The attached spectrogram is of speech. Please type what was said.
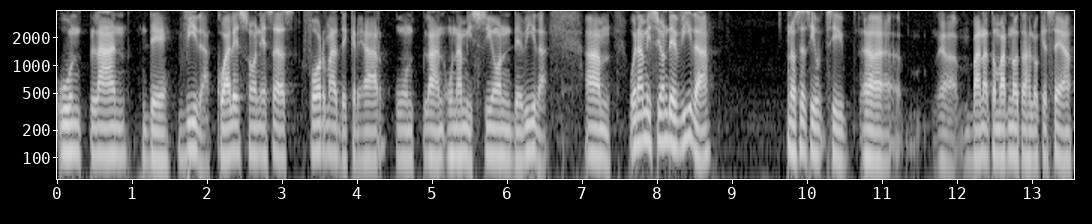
un plan de vida, cuáles son esas formas de crear un plan, una misión de vida. una misión de vida, no sé si, ah, ah, van a tomar notas o lo que sea,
